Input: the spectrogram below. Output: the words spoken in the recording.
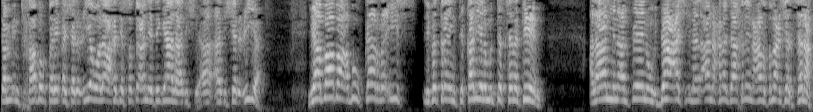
تم انتخابه بطريقة شرعية ولا أحد يستطيع أن يتجاهل هذه هذه الشرعية. يا بابا أبوك كان رئيس لفترة انتقالية لمدة سنتين. الآن من 2011 إلى الآن إحنا داخلين على 12 سنة.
